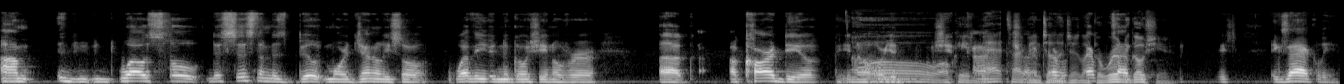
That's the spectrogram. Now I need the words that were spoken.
Um, well, so the system is built more generally. So whether you're negotiating over a, a car deal, you know, oh, or you're okay, that type of intelligence, like a real negotiator. Exactly.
